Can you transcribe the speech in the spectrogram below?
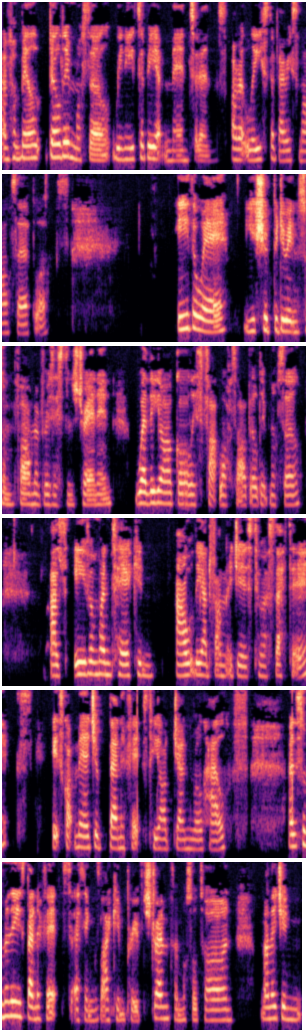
And for build, building muscle, we need to be at maintenance or at least a very small surplus. Either way, you should be doing some form of resistance training, whether your goal is fat loss or building muscle, as even when taking out the advantages to aesthetics, it's got major benefits to your general health. And some of these benefits are things like improved strength and muscle tone, managing,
